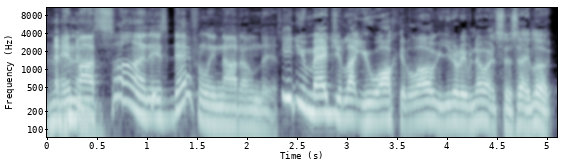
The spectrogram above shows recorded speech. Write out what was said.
and my son is definitely not on this." Can you imagine like you're walking along and you don't even know it? It says, "Hey, look,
